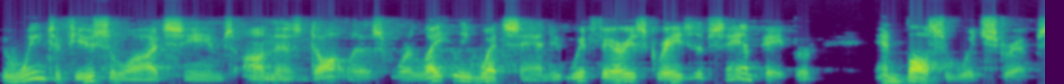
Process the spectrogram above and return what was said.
The wing to fuselage seams on this Dauntless were lightly wet sanded with various grades of sandpaper and balsa wood strips.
